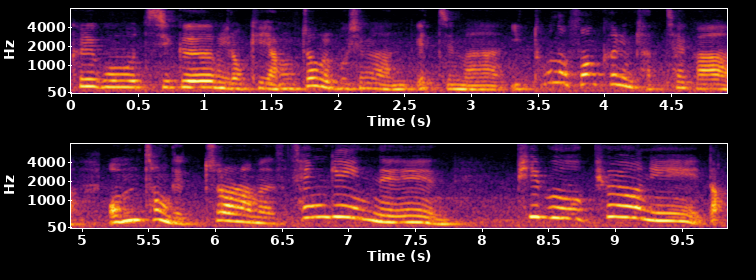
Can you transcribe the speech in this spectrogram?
그리고 지금 이렇게 양쪽을 보시면 알겠지만 이 tone-up 선크림 자체가 엄청 내추럴하면서 생기 있는 피부 표현이 딱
